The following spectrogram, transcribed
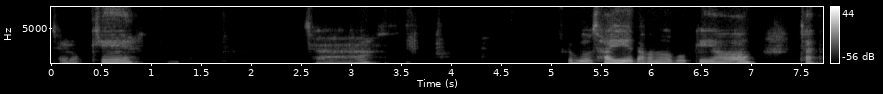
자, 이렇게 자, 그럼 요 사이에다가 넣어볼게요. 자,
